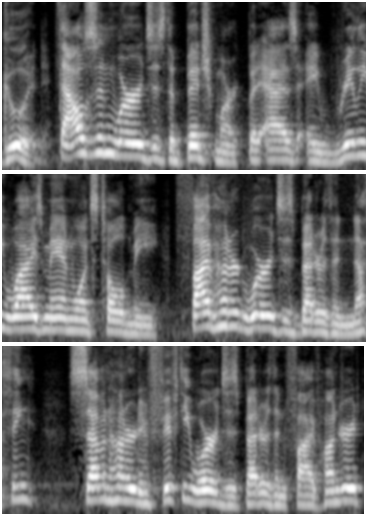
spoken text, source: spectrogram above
good. Thousand words is the benchmark, but as a really wise man once told me, 500 words is better than nothing. 750 words is better than 500.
